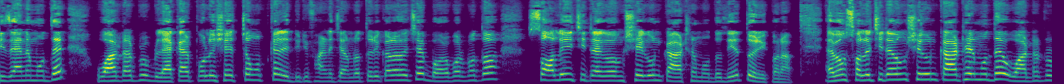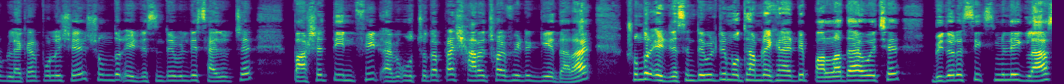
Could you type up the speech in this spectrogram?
ডিজাইনের মধ্যে ওয়াটারপ্রুফ লেকার পলিশের চমৎকার এই দুটি ফার্নিচার আমরা তৈরি করা হয়েছে, বরাবর মতো সলি চিটাগং সেগুন কাঠের মধ্য দিয়ে তৈরি করা। এবং সলি চিটাগং সেগুন কাঠের মধ্যে ওয়াটারপ্রুফ লেকার পলিশে সুন্দর এই ড্রেসিং টেবিলটির সাইজ হচ্ছে পাশে তিন ফিট এবং উচ্চতা প্রায় সাড়ে ছয় ফিটে গিয়ে দাঁড়ায়। সুন্দর এই ড্রেসিং টেবিলটির মধ্যে আমরা এখানে একটি পাল্লা দেওয়া হয়েছে, ভিতরে সিক্স মিলি গ্লাস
